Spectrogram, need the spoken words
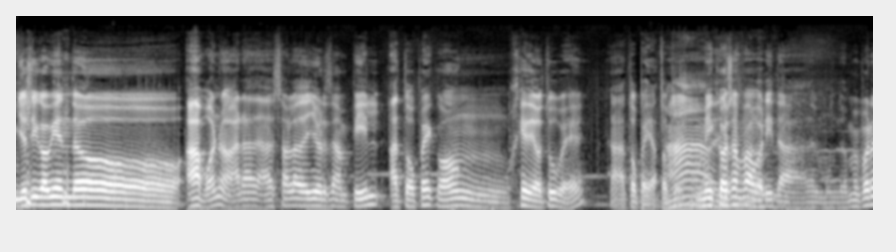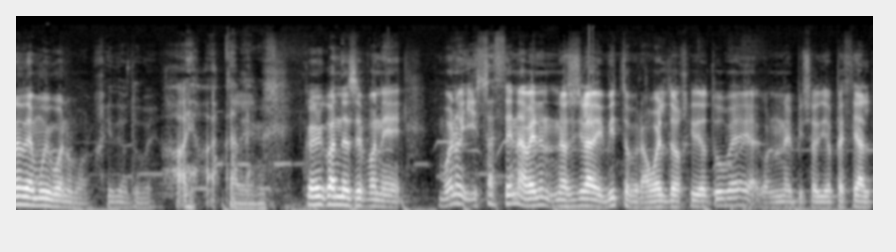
Yo sigo viendo. Ah, bueno, ahora has hablado de Jordan Peele a tope con Hideo Tube, ¿eh? A tope, a tope. Ah, Mi cosa favorita del mundo. Me pone de muy buen humor, Hideo Tube. Ay, ay, Está bien. Cuando se pone. Bueno, y esta escena, a ver, no sé si la habéis visto, pero ha vuelto Hideo Tube con un episodio especial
